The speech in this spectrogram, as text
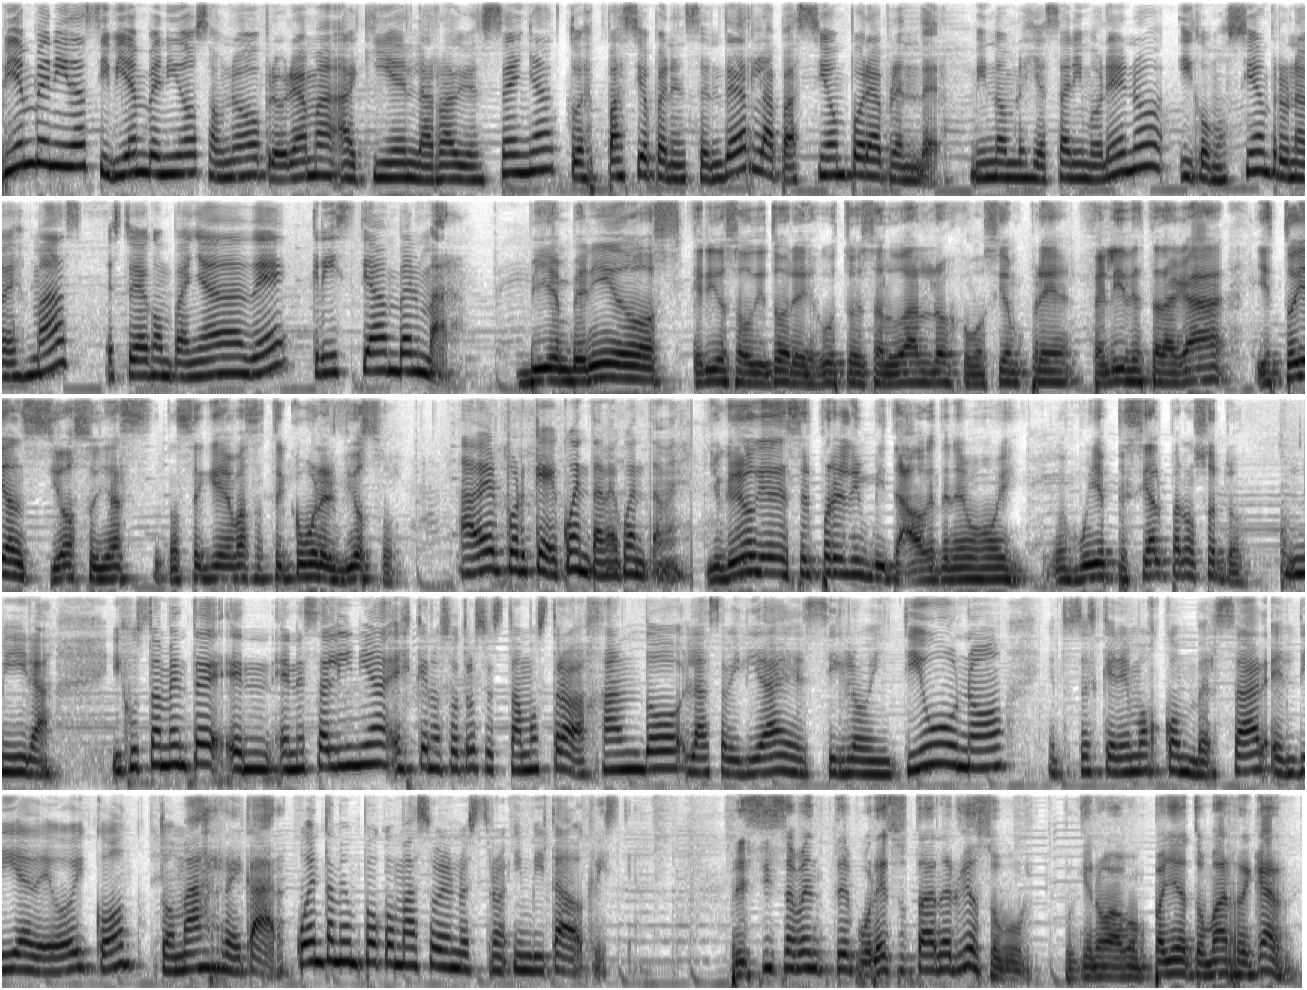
Bienvenidas y bienvenidos a un nuevo programa aquí en la Radio Enseña, tu espacio para encender la pasión por aprender. Mi nombre es Yasari Moreno y como siempre una vez más estoy acompañada de Cristian Belmar. Bienvenidos, queridos auditores, gusto de saludarlos como siempre, feliz de estar acá y estoy ansioso ya, no sé qué pasa, estoy como nervioso. A ver, ¿por qué? Cuéntame, cuéntame. Yo creo que debe ser por el invitado que tenemos hoy. Es muy especial para nosotros. Mira, y justamente en, en, esa línea es que nosotros estamos trabajando las habilidades del siglo XXI. Entonces queremos conversar el día de hoy con Tomás Recar. Cuéntame un poco más sobre nuestro invitado, Cristian. Precisamente por eso estaba nervioso, porque nos acompaña Tomás Recar.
